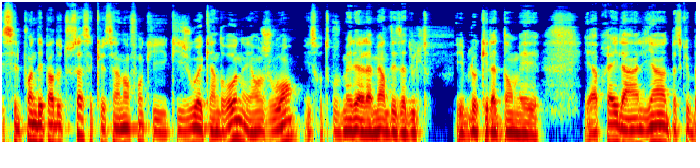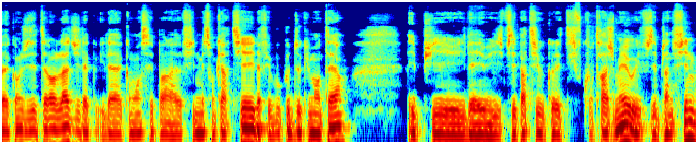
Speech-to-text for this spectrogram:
c'est le point de départ de tout ça, c'est que c'est un enfant qui, qui joue avec un drone et en jouant il se retrouve mêlé à la merde des adultes et bloqué là-dedans. Mais et après il a un lien parce que bah, comme je disais tout à l'heure, Ladj, il a, il a commencé par filmer son quartier, il a fait beaucoup de documentaires et puis il, a, il faisait partie du collectif Courtrage-Mais où il faisait plein de films.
